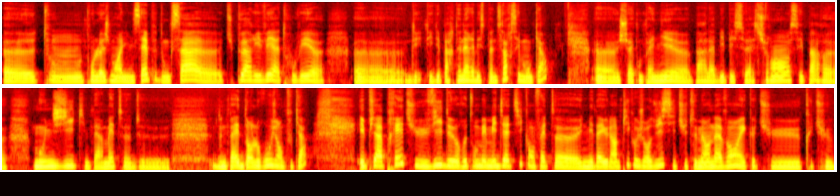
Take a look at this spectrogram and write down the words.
ton, logement à l'INSEP. Donc ça, tu peux arriver à trouver des, des, partenaires et des sponsors. C'est mon cas. je suis accompagnée par la BPCE Assurance et par Moonji qui me permettent de, de ne pas être dans le rouge en tout cas. Et puis après, tu vis de retombées médiatiques. En fait, euh, une médaille olympique aujourd'hui, si tu te mets en avant et que tu, que tu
